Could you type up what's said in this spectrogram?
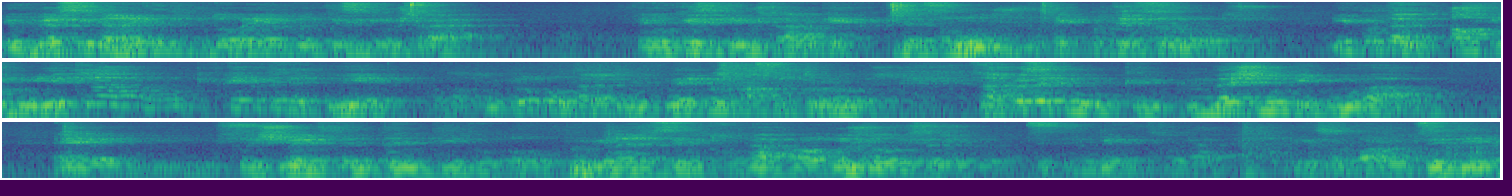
eu penso ainda bem que interpretou bem aquilo que eu quis aqui mostrar. Eu quis aqui mostrar o que é que pertence a uns o que é que pertence a outros. E, portanto, autonomia, claro, o que é que eu tenho a temer? Autonomia, pelo contrário, tenho a temer que me façam as perguntas. Mas a coisa que me, que, que me deixa muito incomodado, é, felizmente tenho, tenho tido o privilégio de ser interrogado por alguns jornalistas positivamente, interrogado, porque são forma positiva,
